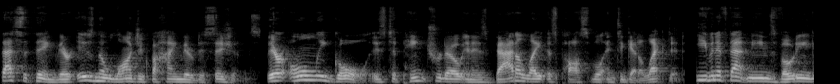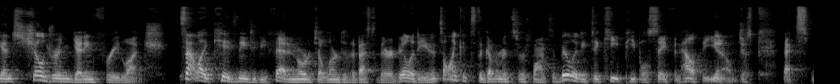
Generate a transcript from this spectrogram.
That's the thing, there is no logic behind their decisions. Their only goal is to paint Trudeau in as bad a light as possible and to get elected, even if that means voting against children getting free lunch. It's not like kids need to be fed in order to learn to the best of their ability, and it's not like it's the government's responsibility to keep people safe and healthy. You know, just that's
